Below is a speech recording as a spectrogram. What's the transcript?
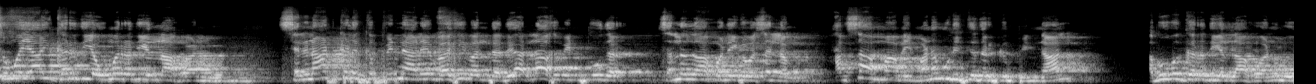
சுமையாய் கருதிய உமர் ரலியல்லாஹு அன்ஹு. சில நாட்களுக்கு பின்னாலே வகி வந்தது அல்லாஹுவின் தூதர் சல்லல்லாஹ் அலிக வஸல்லம். ஹப்சா அம்மாவை மணமுடித்ததற்கு பின்னால் அபூபக்கர் ரலியல்லாஹு அன்ஹு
